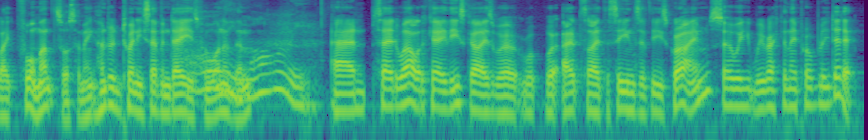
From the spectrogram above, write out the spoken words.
like four months or something, 127 days for one of them Moly. and said, "Well, okay, these guys were were outside the scenes of these crimes, so we, we reckon they probably did it."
